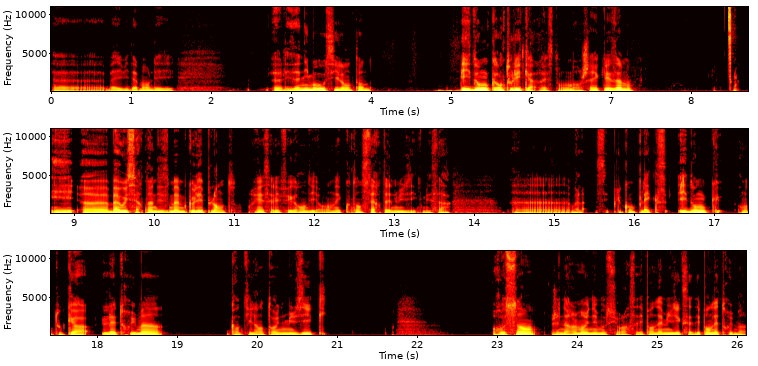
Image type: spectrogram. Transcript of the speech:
bah, évidemment les, les animaux aussi l'entendent. Et donc, en tous les cas, restons branchés avec les hommes. Et euh, bah oui, certains disent même que les plantes, ça les fait grandir en écoutant certaines musiques, mais ça, euh, voilà, c'est plus complexe. Et donc, en tout cas, l'être humain, quand il entend une musique, ressent généralement une émotion. Alors ça dépend de la musique, ça dépend de l'être humain.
